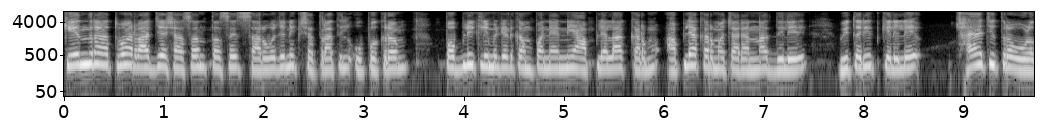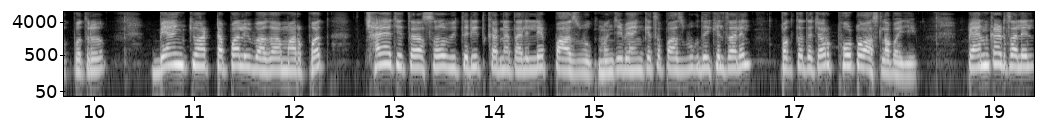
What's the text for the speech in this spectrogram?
केंद्र अथवा राज्य शासन तसेच सार्वजनिक क्षेत्रातील उपक्रम पब्लिक लिमिटेड कंपन्यांनी आपल्याला कर्म आपल्या कर्मचाऱ्यांना दिले वितरित केलेले छायाचित्र ओळखपत्र बँक किंवा टपाल विभागामार्फत छायाचित्रासह वितरित करण्यात आलेले पासबुक म्हणजे बँकेचं पासबुक देखील चालेल फक्त त्याच्यावर फोटो असला पाहिजे. पॅन कार्ड चालेल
